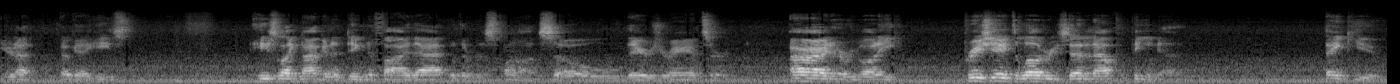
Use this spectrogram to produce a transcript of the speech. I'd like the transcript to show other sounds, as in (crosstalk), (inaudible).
You're not. Okay, he's he's like not going to dignify that with a response. So there's your answer. All right, everybody. Appreciate the love you're sending out for Peanut. Thank you.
